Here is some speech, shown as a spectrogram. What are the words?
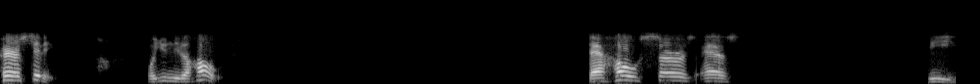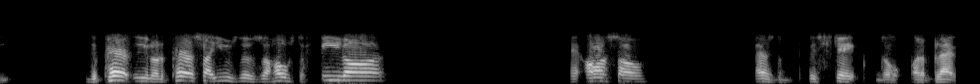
Parasitic. Well, you need a host. That host serves as the the par you know the parasite used as a host to feed on, and also as the scapegoat or the black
